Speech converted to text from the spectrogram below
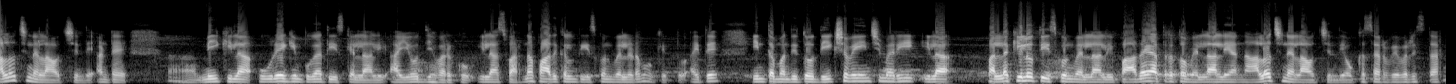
ఆలోచన ఎలా వచ్చింది? అంటే మీకు ఇలా ఊరేగింపుగా తీసుకెళ్ళాలి అయోధ్య వరకు ఇలా స్వర్ణ పాదుకలను తీసుకొని వెళ్ళడం ఒక ఎత్తు. అయితే ఇంతమందితో దీక్ష వేయించి మరి ఇలా పల్లకీలో తీసుకొని వెళ్ళాలి పాదయాత్రతో వెళ్ళాలి అన్న ఆలోచన ఎలా వచ్చింది? ఒక్కసారి వివరిస్తారు?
